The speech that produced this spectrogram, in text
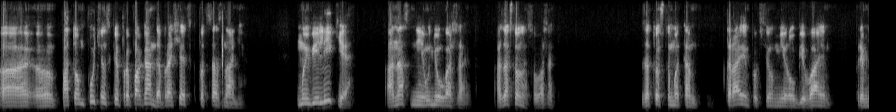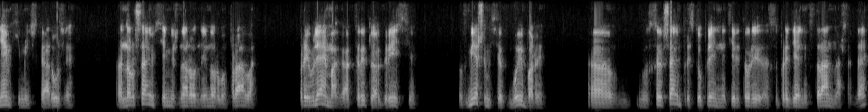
А, э, потом путинская пропаганда обращается к подсознанию. Мы великие, а нас не, не уважают. А за что нас уважать? За то, что мы там травим по всему миру, убиваем, применяем химическое оружие, нарушаем все международные нормы права, проявляем открытую агрессию, вмешиваемся в выборы, э, совершаем преступления на территории сопредельных стран наших, да,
